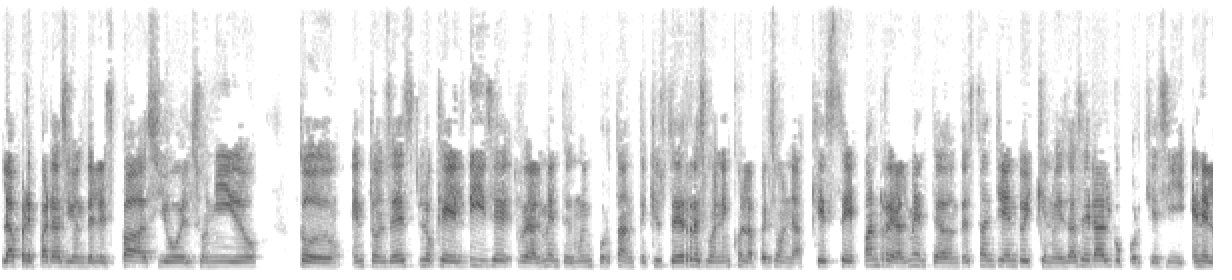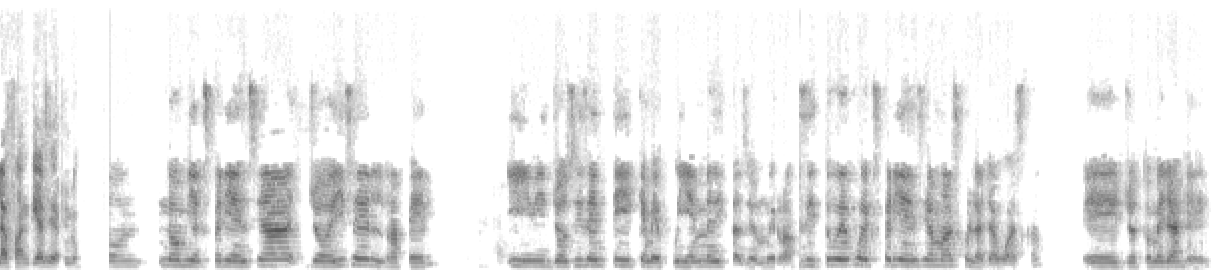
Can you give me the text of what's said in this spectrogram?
la preparación del espacio, el sonido, todo. Entonces, lo que él dice realmente es muy importante, que ustedes resuenen con la persona, que sepan realmente a dónde están yendo y que no es hacer algo porque sí, en el afán de hacerlo. No, mi experiencia, yo hice el rapel y yo sí sentí que me fui en meditación muy rápido. Sí tuve fue experiencia más con la ayahuasca. Eh, yo tomé yagé,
